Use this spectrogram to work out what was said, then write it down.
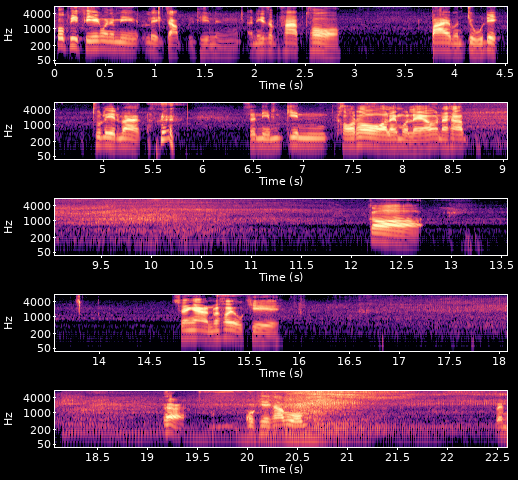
พวกพีซีมันจะมีเหล็กจับอีกทีหนึ่งอันนี้สภาพท่อปลายมันจูเด็กทุเรศมาก สนิมกินคอท่ออะไรหมดแล้วนะครับ ก็ ใช้งานไม่ค่อยโอเค อะโอเคครับผม เป็น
